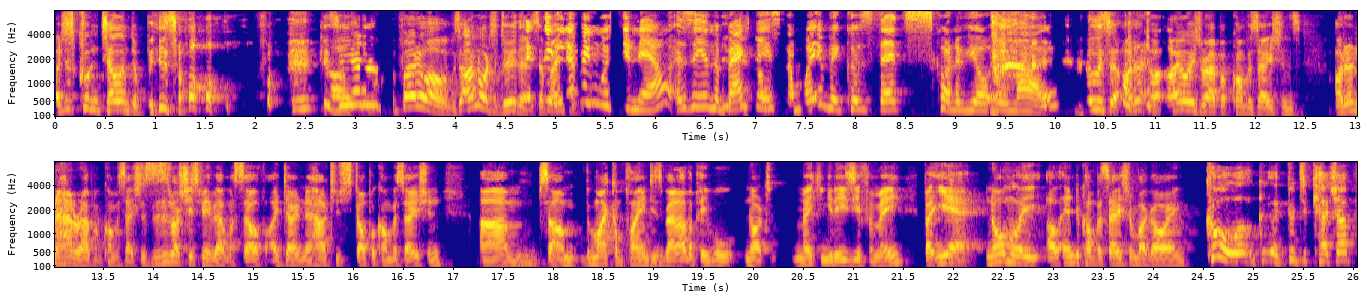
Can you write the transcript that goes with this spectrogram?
I just couldn't tell him to piss off. Because he had a photo album. So I don't know what to do there. Is So he basically, living with you now? Is he in the back there somewhere? Because that's kind of your MO. listen, I don't. I always wrap up conversations. I don't know how to wrap up conversations. This is what shits me about myself. I don't know how to stop a conversation. Um, so I'm, my complaint is about other people not making it easier for me. But yeah, normally I'll end a conversation by going, "Cool, good to catch up.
